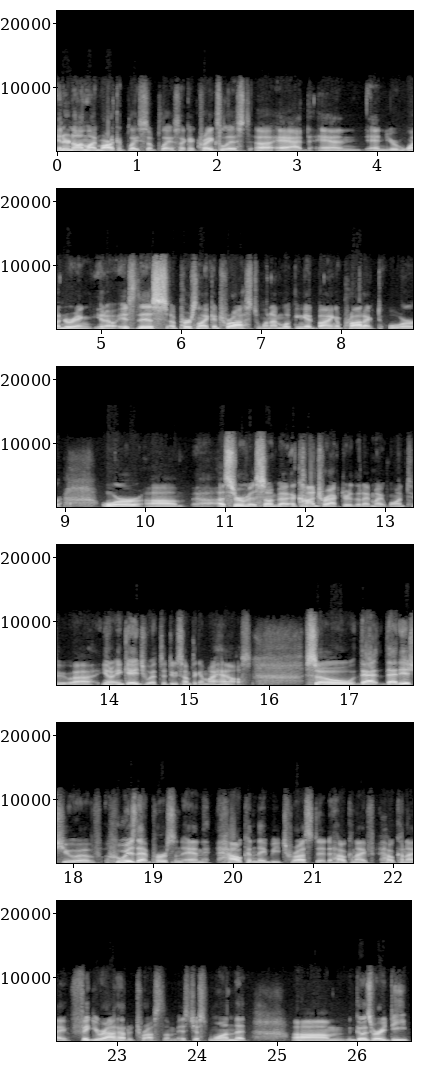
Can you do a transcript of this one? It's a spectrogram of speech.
in an online marketplace someplace like a Craigslist uh, ad and and you're wondering you know is this a person I can trust when I'm looking at buying a product or or um, a service some a contractor that I might want to uh, you know engage with to do something in my house. So that that issue of who is that person and how can they be trusted? How can I how can I figure out how to trust them? Is just one that um, goes very deep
